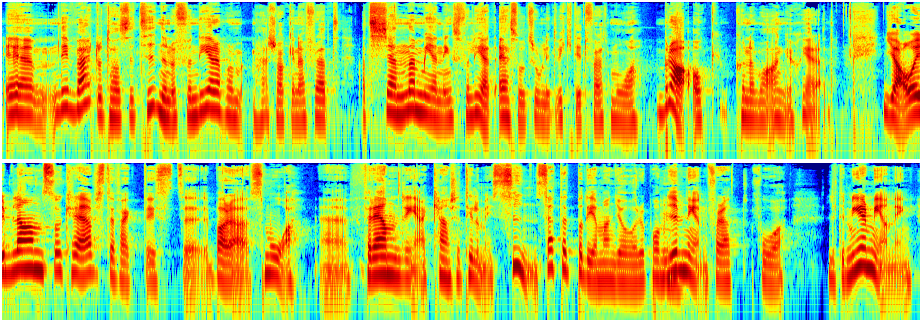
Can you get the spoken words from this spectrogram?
eh, det är värt att ta sig tiden och fundera på de här sakerna, för att, att känna meningsfullhet är så otroligt viktigt för att må bra och kunna vara engagerad. Ja, och ibland så krävs det faktiskt eh, bara små eh, förändringar, kanske till och med i synsättet på det man gör och på omgivningen för att få lite mer mening.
